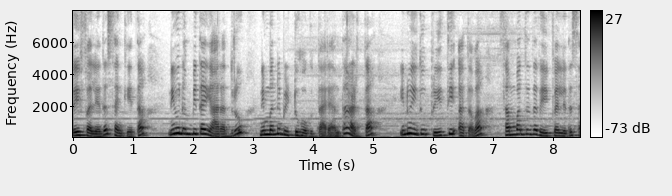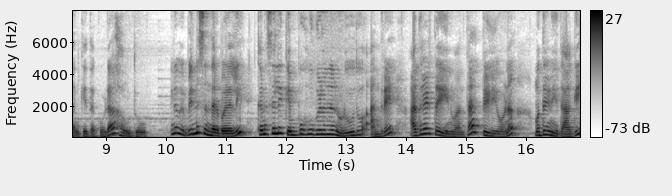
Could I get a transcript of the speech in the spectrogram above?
ವೈಫಲ್ಯದ ಸಂಕೇತ. ನೀವು ನಂಬಿದ ಯಾರಾದರೂ ನಿಮ್ಮನ್ನು ಬಿಟ್ಟು ಹೋಗುತ್ತಾರೆ ಅಂತ ಅರ್ಥ. ಇನ್ನು ಇದು ಪ್ರೀತಿ ಅಥವಾ ಸಂಬಂಧದ ವೈಫಲ್ಯದ ಸಂಕೇತ ಕೂಡ ಹೌದು. ಇನ್ನು ವಿಭಿನ್ನ ಸಂದರ್ಭಗಳಲ್ಲಿ ಕನಸಲ್ಲಿ ಕೆಂಪು ಹೂಗಳನ್ನು ನೋಡುವುದು ಅಂದರೆ ಅದರರ್ಥ ಏನು ಅಂತ ತಿಳಿಯೋಣ. ಮೊದಲನೇದಾಗಿ,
